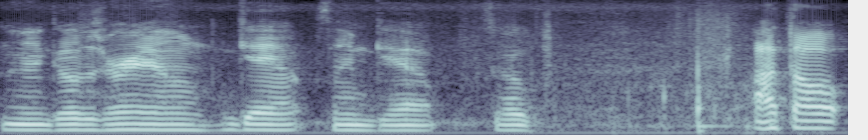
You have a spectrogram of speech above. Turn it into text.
and it goes around. Gap, same gap. So I thought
